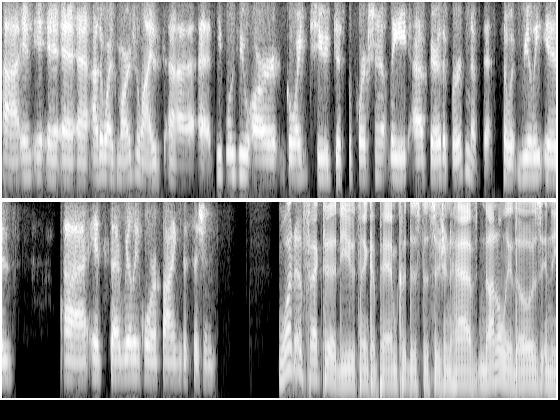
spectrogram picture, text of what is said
uh, in, in, uh, otherwise marginalized uh, uh, people who are going to disproportionately bear the burden of this. So it really is, it's a really horrifying decision. What effect uh, do you think, uh, Pam, could this decision have not only those in the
